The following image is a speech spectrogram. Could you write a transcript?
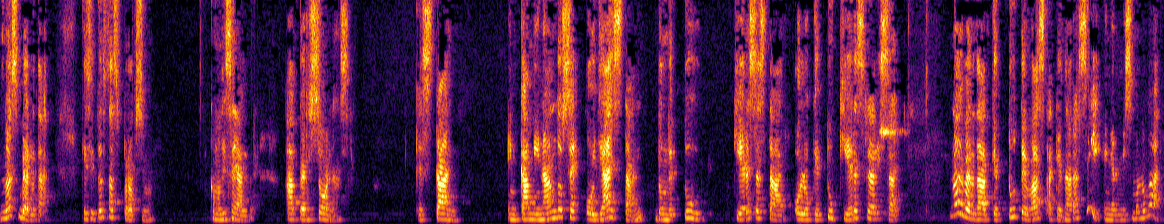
no es verdad que si tú estás próximo, como dice Albert, a personas que están encaminándose o ya están donde tú quieres estar o lo que tú quieres realizar, no es verdad que tú te vas a quedar así, en el mismo lugar.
